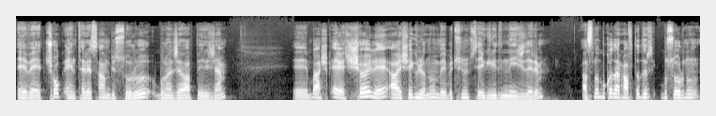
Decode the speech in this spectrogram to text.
Evet çok enteresan bir soru. Buna cevap vereceğim. Ee, başka evet şöyle Ayşegül Hanım ve bütün sevgili dinleyicilerim. Aslında bu kadar haftadır bu sorunun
